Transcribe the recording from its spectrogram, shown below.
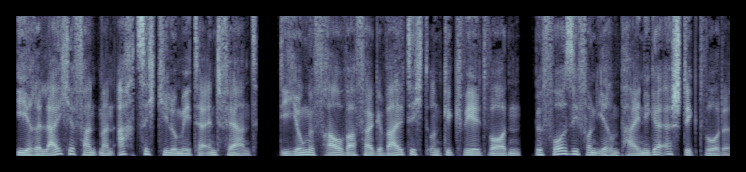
Ihre Leiche fand man 80 Kilometer entfernt. Die junge Frau war vergewaltigt und gequält worden, bevor sie von ihrem Peiniger erstickt wurde.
